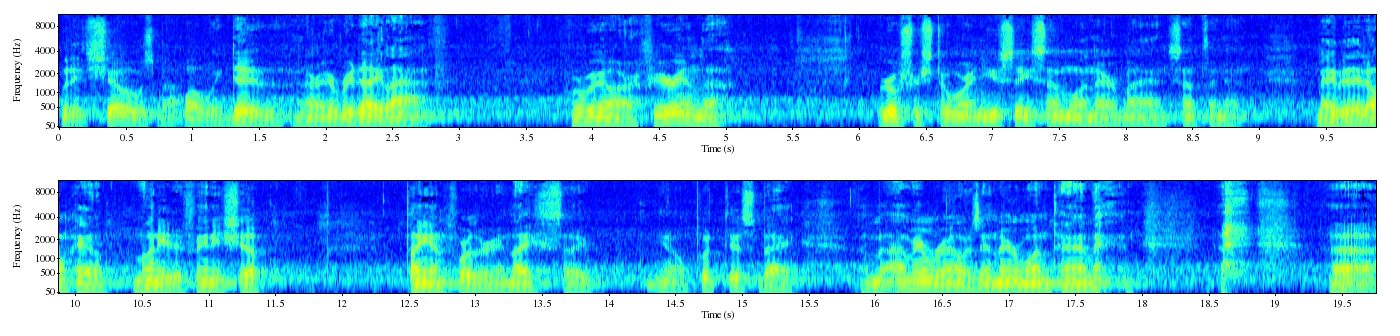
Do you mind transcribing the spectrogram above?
but it shows by what we do in our everyday life where we are. If you're in the grocery store and you see someone there buying something and maybe they don't have money to finish up paying for their, and they say, you know, put this back I remember I was in there one time. uh,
